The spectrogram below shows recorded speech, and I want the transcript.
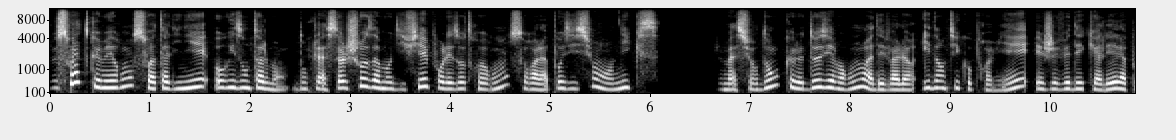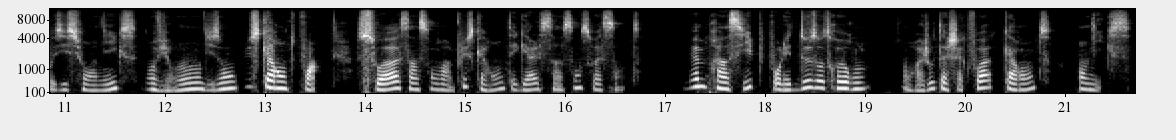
Je souhaite que mes ronds soient alignés horizontalement, donc la seule chose à modifier pour les autres ronds sera la position en X. Je m'assure donc que le deuxième rond a des valeurs identiques au premier et je vais décaler la position en X d'environ, disons, plus 40 points, soit 520 plus 40 égale 560. Même principe pour les deux autres ronds, on rajoute à chaque fois 40 en X.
